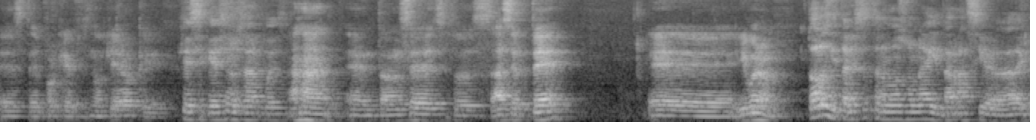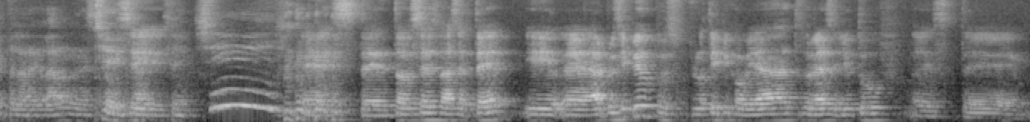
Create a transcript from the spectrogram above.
este, porque pues no quiero que... Que se quede sin usar, pues. Ajá, entonces pues acepté eh, y bueno, Todos los guitarristas tenemos una guitarra así, ¿verdad? De que te la regalaron en ese Sí, Sí. sí. Sí. este, entonces la acepté y eh, al principio pues lo típico, había tutoriales de YouTube, este,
